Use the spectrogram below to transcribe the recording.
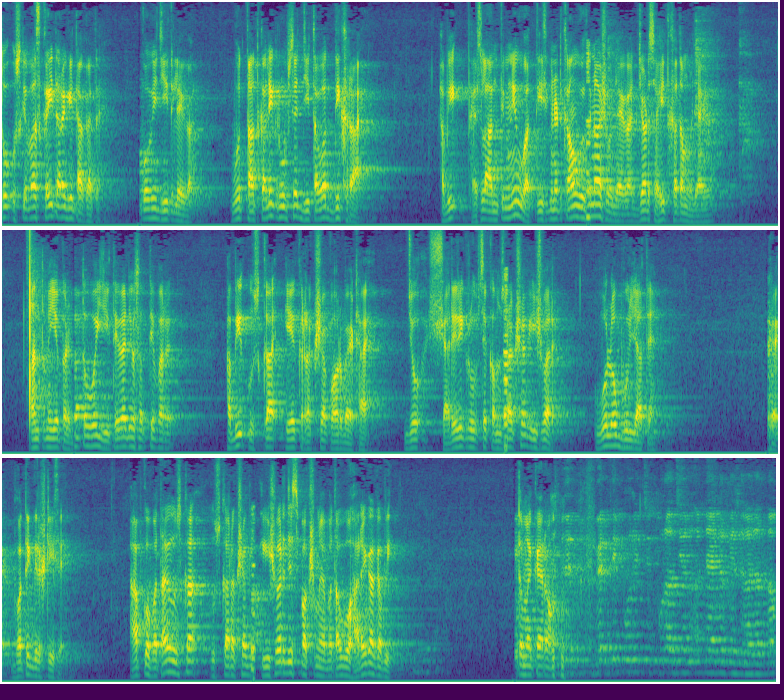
तो उसके पास कई तरह की ताकत है, वो भी जीत लेगा। वो तात्कालिक रूप से जीता हुआ दिख रहा है। अभी फैसला अंतिम नहीं हुआ, तीस मिनट का वो विनाश हो जाएगा, जड़ सहित खत्म हो जाएगा। अंत में ये पर तो वही जीतेगा जो सत्य पर है। अभी उसका एक रक्षक और बैठा है, जो शारीरिक रूप से कमज़ोर रक्षक ईश्वर है, वो लोग भूल जाते हैं। भौतिक दृष्टि से। आपको पता है उसका उसका रक्षक ईश्वर जिस पक्ष में है, बताओ वो हारेगा कभी? तो मैं कह रहा हूँ।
